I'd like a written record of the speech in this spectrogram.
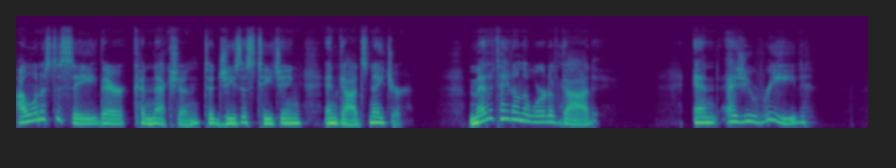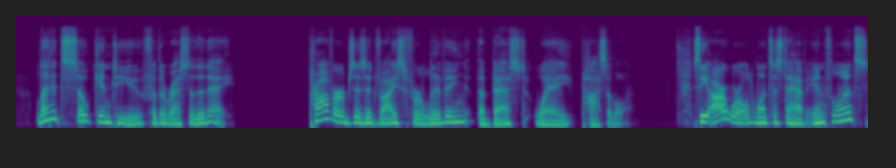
I want us to see their connection to Jesus' teaching and God's nature. Meditate on the Word of God and as you read, let it soak into you for the rest of the day. Proverbs is advice for living the best way possible. See, our world wants us to have influence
